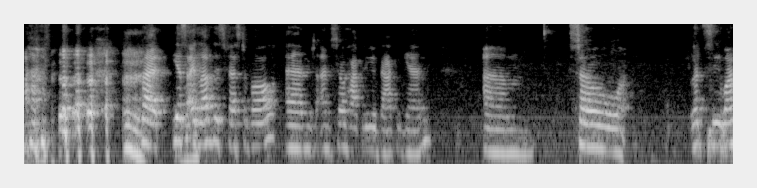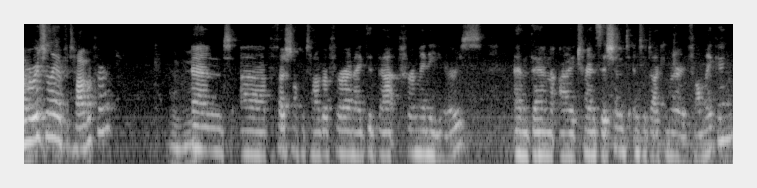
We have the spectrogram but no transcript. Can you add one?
But yes, I love this festival, and I'm so happy to be back again. Um, so let's see. Well, I'm originally a photographer Mhm. and a professional photographer, and I did that for many years. And then I transitioned into documentary filmmaking.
